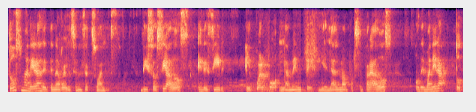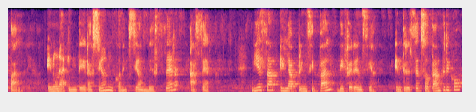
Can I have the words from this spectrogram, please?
Dos maneras de tener relaciones sexuales. Disociados, es decir, el cuerpo, la mente y el alma por separados, o de manera total, en una integración y conexión de ser a ser. Y esa es la principal diferencia entre el sexo tántrico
